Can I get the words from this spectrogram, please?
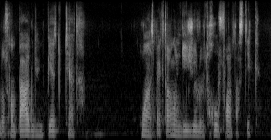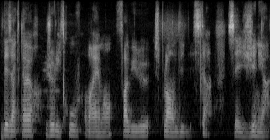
Lorsqu'on parle d'une pièce de théâtre ou un spectacle, on dit je le trouve fantastique. Les acteurs, je les trouve vraiment fabuleux, splendides. C'est génial.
